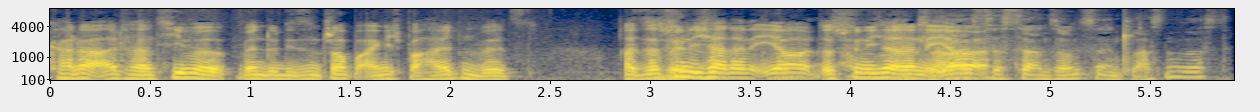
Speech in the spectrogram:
keine Alternative, wenn du diesen Job eigentlich behalten willst. Also das finde ich ja dann eher, das finde ich ja dann eher. Ist, dass du ansonsten entlassen wirst?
